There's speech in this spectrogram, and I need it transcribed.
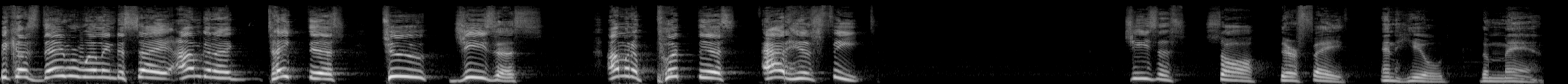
Because they were willing to say, I'm going to take this to Jesus. I'm going to put this at his feet. Jesus saw their faith and healed the man.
